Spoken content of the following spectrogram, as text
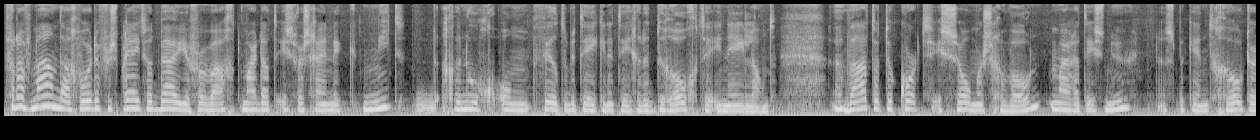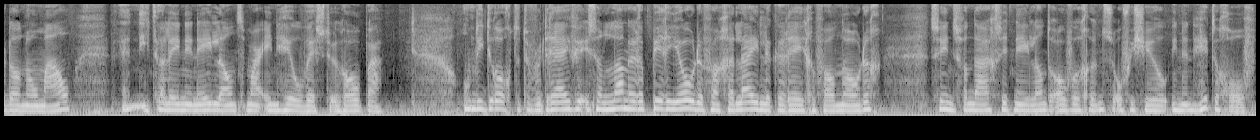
Vanaf maandag worden verspreid wat buien verwacht... maar dat is waarschijnlijk niet genoeg om veel te betekenen tegen de droogte in Nederland. Een watertekort is zomers gewoon, maar het is nu, dat is bekend, groter dan normaal. En niet alleen in Nederland, maar in heel West-Europa. Om die droogte te verdrijven is een langere periode van geleidelijke regenval nodig. Sinds vandaag zit Nederland overigens officieel in een hittegolf.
